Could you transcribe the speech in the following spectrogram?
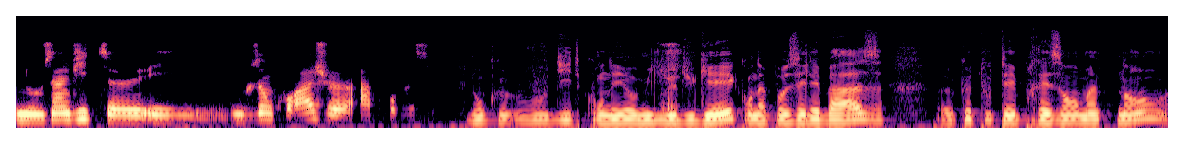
nous invite euh, et nous encourage euh, à progresser. Donc vous dites qu'on est au milieu du guet, qu'on a posé les bases, euh, que tout est présent maintenant.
